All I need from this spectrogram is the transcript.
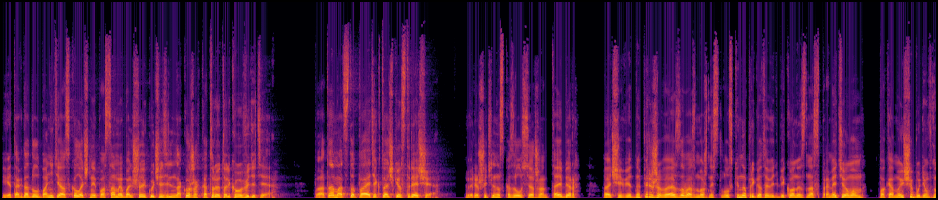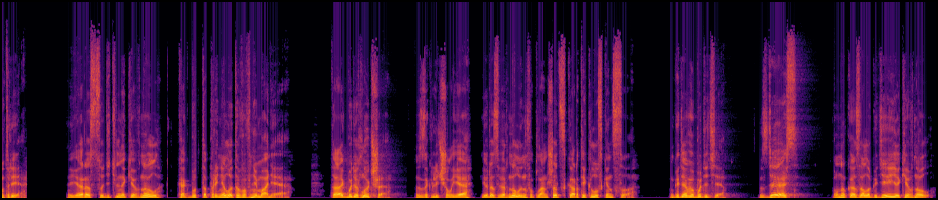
и тогда долбаните осколочный по самой большой куче зеленокожих, которую только увидите. Потом отступайте к точке встречи», — решительно сказал сержант Тайбер, очевидно переживая за возможность Лускина приготовить бекон из нас с Прометиумом, пока мы еще будем внутри. Я рассудительно кивнул, как будто принял это во внимание. «Так будет лучше», — заключил я и развернул инфопланшет с картой к Лускинсу. «Где вы будете?» «Здесь!» Он указал, где, и я кивнул.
